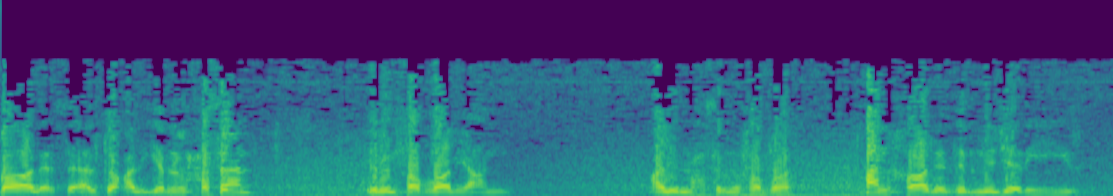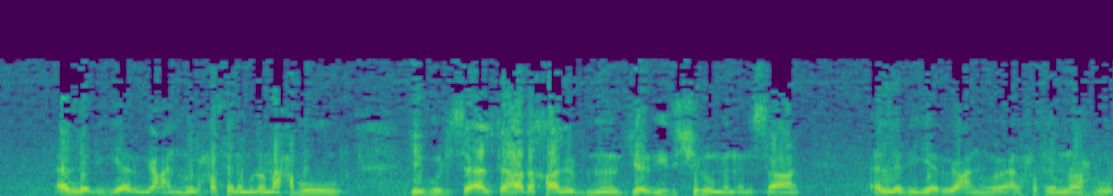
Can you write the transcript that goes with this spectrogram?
قال سألت علي بن الحسن ابن فضال يعني علي بن الحسن بن فضال عن خالد بن جرير الذي يروي عنه الحسن بن محبوب. يقول سألت هذا خالد بن جرير شنو من إنسان الذي يروي عنه الحسن بن محبوب؟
